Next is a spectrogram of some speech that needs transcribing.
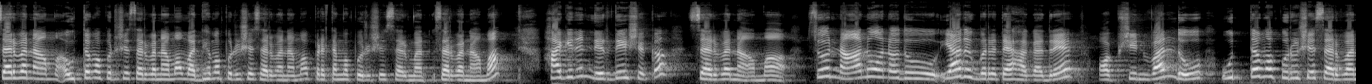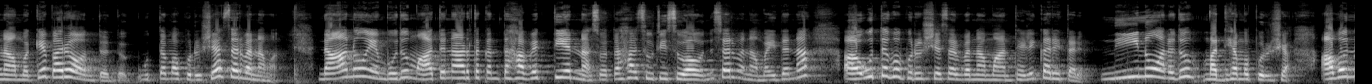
ಸರ್ವನಾಮ, ಉತ್ತಮ ಪುರುಷ ಸರ್ವನಾಮ, ಮಧ್ಯಮ ಪುರುಷ ಸರ್ವನಾಮ, ಪ್ರಥಮ ಪುರುಷ ಸರ್ವ, ಸರ್ವನಾಮ ಹಾಗೆಯೇ ನಿರ್ದೇಶಕ ಸರ್ವನಾಮ. ಸೊ ನಾನು ಅನ್ನೋದು ಯಾವುದಕ್ಕೆ ಬರುತ್ತೆ? ಹಾಗಾದರೆ ಆಪ್ಷನ್ ಒಂದು ಉತ್ತಮ ಪುರುಷ ಸರ್ವನಾಮಕ್ಕೆ ಬರೋ ಅಂಥದ್ದು. ಉತ್ತಮ ಪುರುಷ ಸರ್ವನಾಮ. ನಾನು ಎಂಬುದು ಮಾತನಾಡ್ತಕ್ಕಂತಹ ವ್ಯಕ್ತಿಯನ್ನು, ಸ್ವತಃ ಸೂಚಿಸುವ ಒಂದು ಸರ್ವನಾಮ. ಇದನ್ನು ಉತ್ತಮ ಪುರುಷ ಸರ್ವನಾಮ ಅಂತ ಹೇಳಿ ಕರೀತಾರೆ. ನೀನು ಅನ್ನೋದು ಮಧ್ಯಮ ಪುರುಷ. ಅವನು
